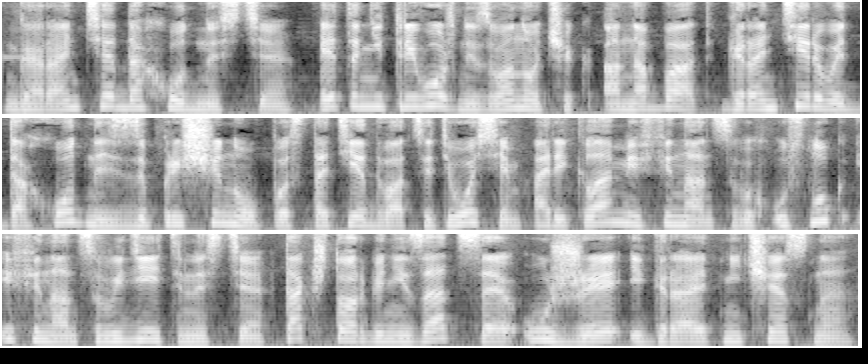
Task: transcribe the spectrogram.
Гарантия доходности. Это не тревожный звоночек, а набат. Гарантировать доходность запрещено по статье 28 о рекламе финансовых услуг и финансовой деятельности. Так что организация уже играет нечестно.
